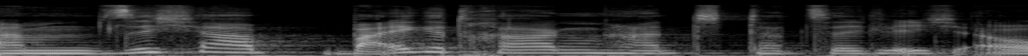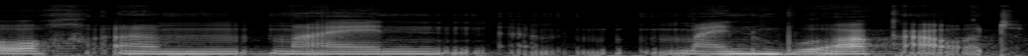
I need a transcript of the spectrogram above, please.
Ähm, sicher beigetragen hat tatsächlich auch ähm, mein, mein Workout.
